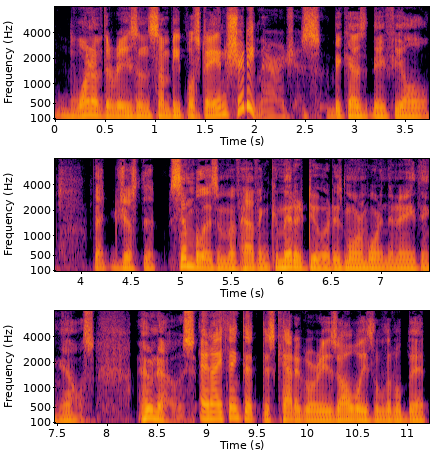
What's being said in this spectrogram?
one of the reasons some people stay in shitty marriages because they feel that just the symbolism of having committed to it is more important than anything else. Who knows? And I think that this category is always a little bit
